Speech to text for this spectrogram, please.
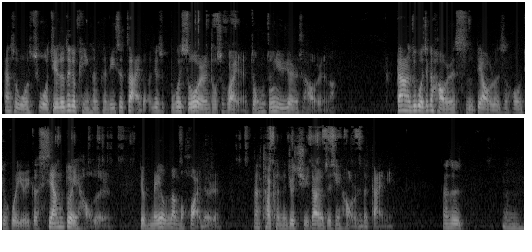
但是我我觉得这个平衡肯定是在的，就是不会所有人都是坏人，总总有一个人是好人啊。当然，如果这个好人死掉了之后，就会有一个相对好的人，就没有那么坏的人，那他可能就取代了这些好人的概念。但是，嗯，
